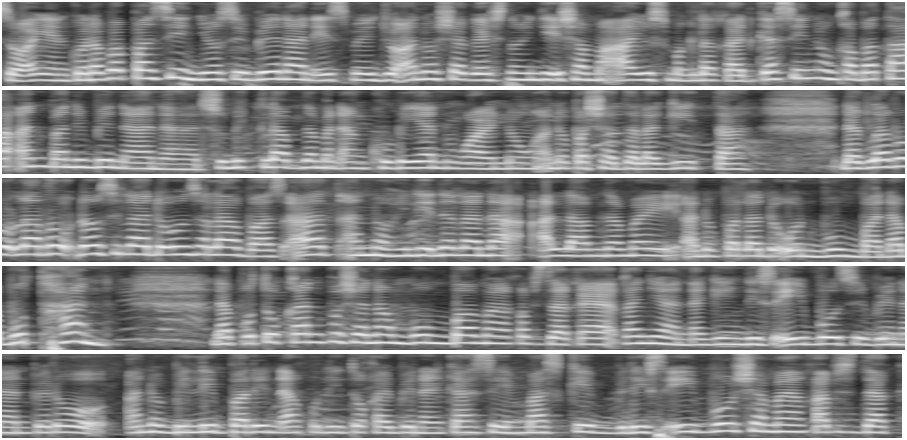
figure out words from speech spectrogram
So ayan, kung napapansin nyo, si Benan is medyo ano siya guys, no, hindi siya maayos maglakad. Kasi nung kabataan pa ni Benan, sumiklab naman ang Korean War nung ano pa siya dalagita. Naglaro-laro daw sila doon sa labas at ano, hindi nila na alam na may ano pala doon bomba. Nabuthan. Naputukan po siya ng bomba mga kapsa. Kaya kanya, naging disabled si Benan. Pero ano, believe pa rin ako dito kay Benan kasi maski disabled siya mga kapsdak,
